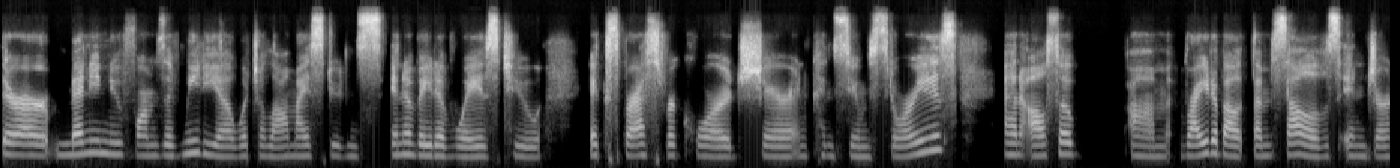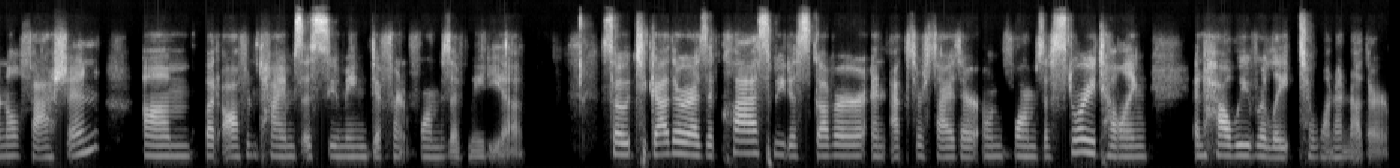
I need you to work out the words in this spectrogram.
there are many new forms of media which allow my students innovative ways to express, record, share, and consume stories, and also um, write about themselves in journal fashion, um, but oftentimes assuming different forms of media. So together as a class, we discover and exercise our own forms of storytelling and how we relate to one another.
